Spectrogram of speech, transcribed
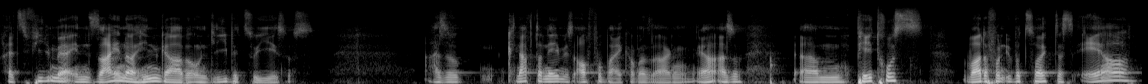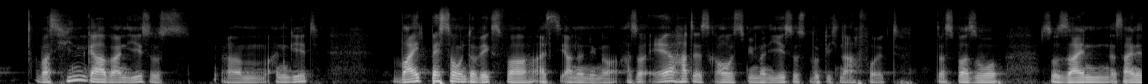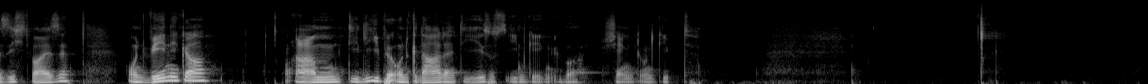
als vielmehr in seiner Hingabe und Liebe zu Jesus. Also knapp daneben ist auch vorbei, kann man sagen. Ja, also ähm, Petrus war davon überzeugt, dass er, was Hingabe an Jesus ähm, angeht, weit besser unterwegs war als die anderen Jünger. Also er hatte es raus, wie man Jesus wirklich nachfolgt. Das war so, so sein, seine Sichtweise. Und weniger ähm, die Liebe und Gnade, die Jesus ihm gegenüber schenkt und gibt.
